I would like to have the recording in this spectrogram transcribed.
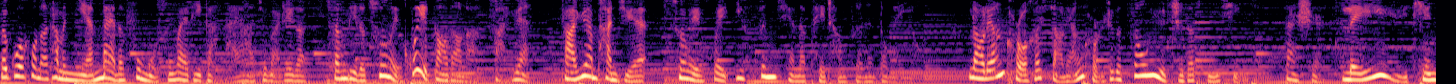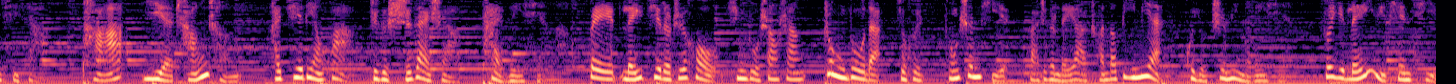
那过后呢，他们年迈的父母从外地赶来啊，就把这个当地的村委会告到了法院。法院判决村委会一分钱的赔偿责任都没有。老两口和小两口的这个遭遇值得同情，但是雷雨天气下爬野长城还接电话，这个实在是啊太危险了。被雷击了之后，轻度烧伤，重度的就会从身体把这个雷啊传到地面，会有致命的危险。所以雷雨天气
